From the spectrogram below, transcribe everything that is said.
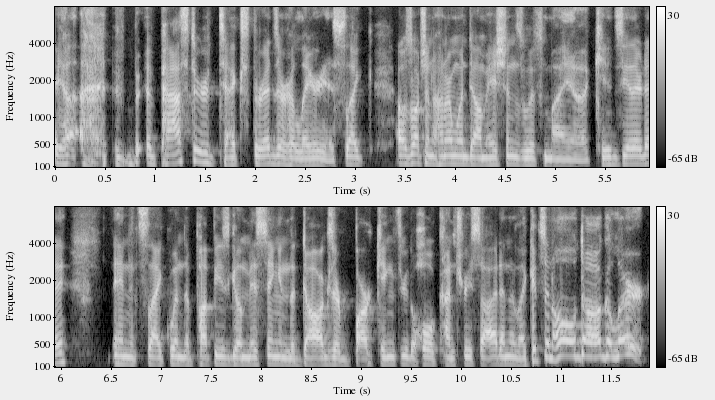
yeah, pastor text threads are hilarious. Like I was watching 101 Dalmatians with my uh, kids the other day, and it's like when the puppies go missing and the dogs are barking through the whole countryside, and they're like, "It's an all dog alert."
